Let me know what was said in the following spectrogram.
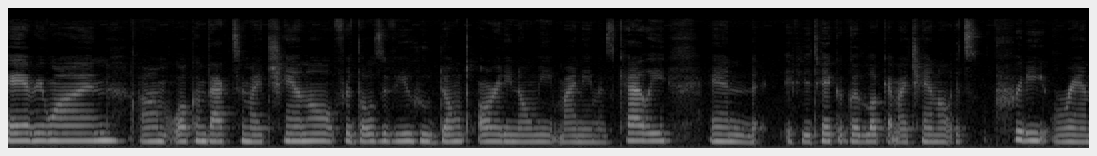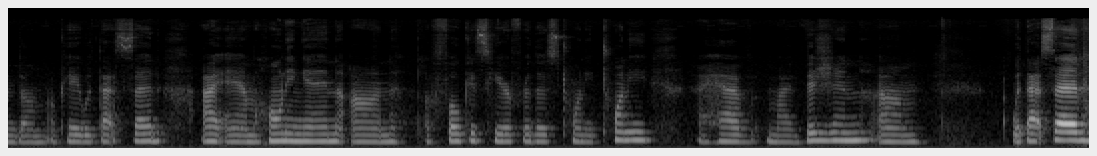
Hey everyone, um, welcome back to my channel. For those of you who don't already know me, my name is Kali, and if you take a good look at my channel, it's pretty random. Okay, with that said, I am honing in on a focus here for this 2020. I have my vision. Um, with that said,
